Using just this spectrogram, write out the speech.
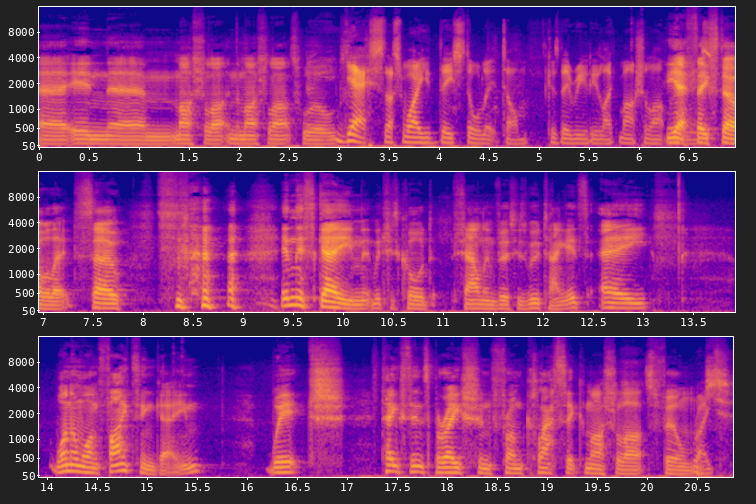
uh, in um, martial art in the martial arts world. Yes, that's why they stole it, Tom, because they really like martial art. Yes, they stole it. So, in this game, which is called Shaolin versus Wu Tang, it's a one-on-one fighting game, which takes inspiration from classic martial arts films. Right.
